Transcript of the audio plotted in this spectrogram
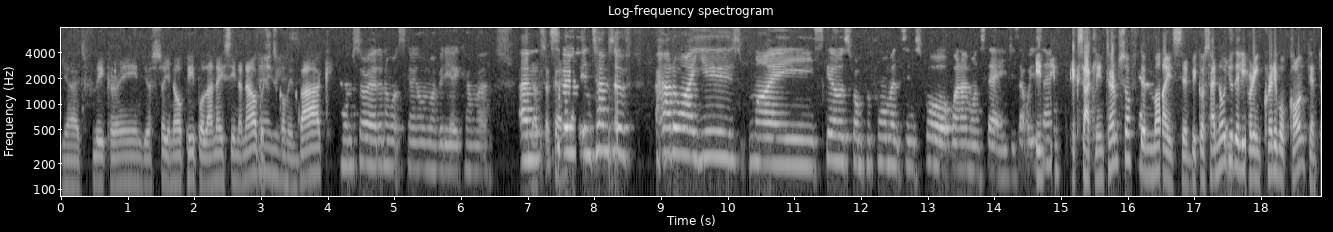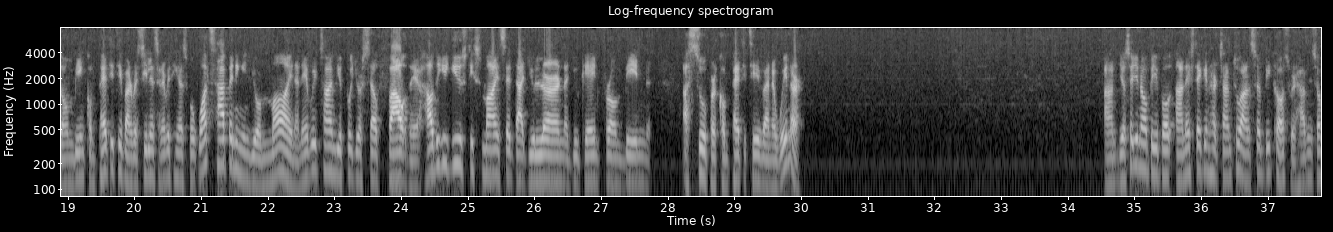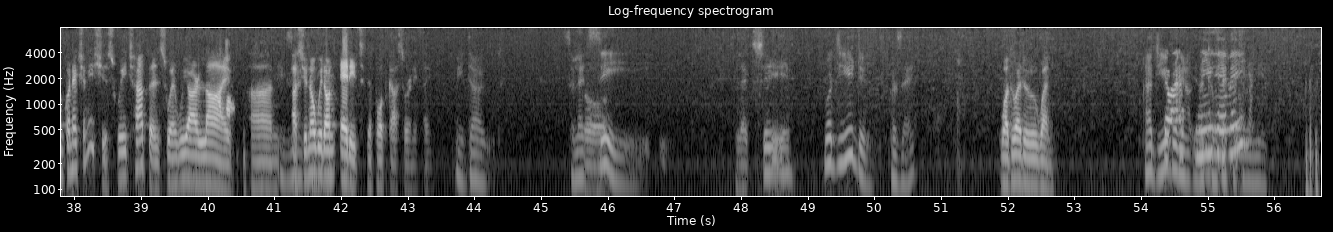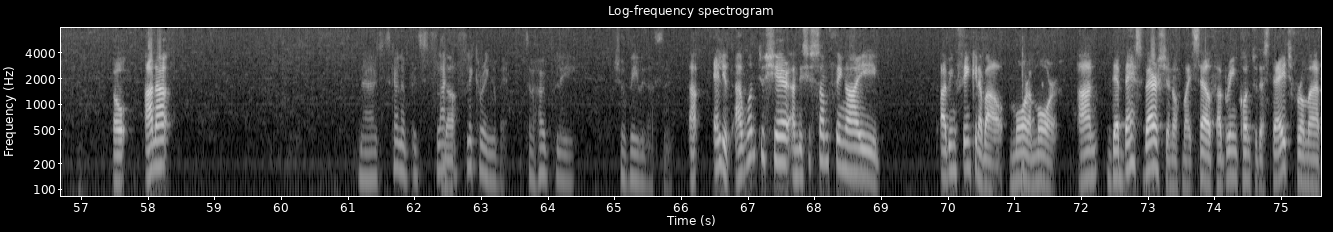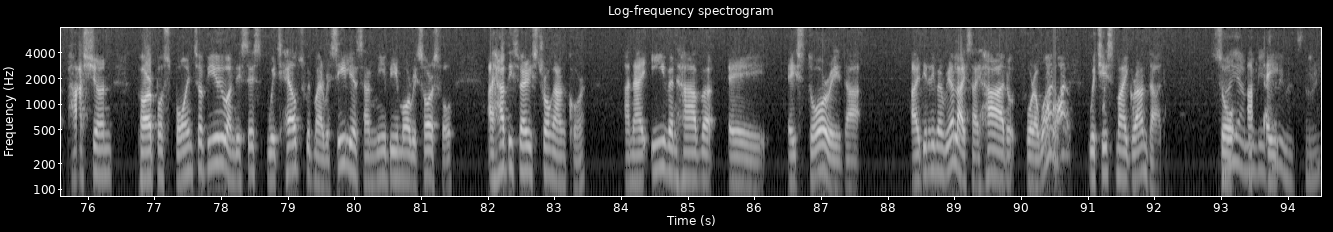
Yeah, it's flickering. Just so you know, people, Anna's in and out, but she's coming back. I'm sorry, I don't know what's going on with my video camera. Um, okay. So, in terms of how do I use my skills from performance in sport when I'm on stage? Is that what you're in, saying? In, exactly. In terms of yeah. the mindset, because I know you deliver incredible content on being competitive and resilience and everything else, but what's happening in your mind? And every time you put yourself out there, how do you use this mindset that you learn that you gain from being a super competitive and a winner? And just so you know, people, Anna's taking her time to answer because we're having some connection issues, which happens when we are live. And exactly. as you know, we don't edit the podcast or anything. We don't. So let's so, see. Let's see. What do you do, Jose? What do I do when? How do you bring out? Can you hear me? Oh, Anna. No, it's kind of it's flack, no. flickering a bit. So hopefully she'll be with us. Uh, Elliot, I want to share, and this is something I I've been thinking about more and more. And the best version of myself I bring onto the stage from a passion, purpose point of view, and this is which helps with my resilience and me being more resourceful. I have this very strong anchor, and I even have a a, a story that I didn't even realize I had for a while, which is my granddad. So oh, yeah, I,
